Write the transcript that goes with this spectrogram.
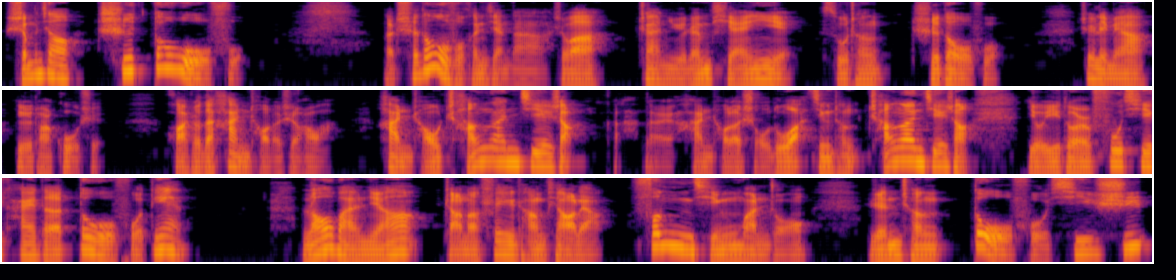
什么叫吃豆腐？那吃豆腐很简单啊，是吧？占女人便宜，俗称吃豆腐。这里面啊有一段故事。话说在汉朝的时候啊，汉朝长安街上啊，那汉朝的首都啊，京城长安街上有一对夫妻开的豆腐店，老板娘长得非常漂亮，风情万种，人称豆腐西施。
